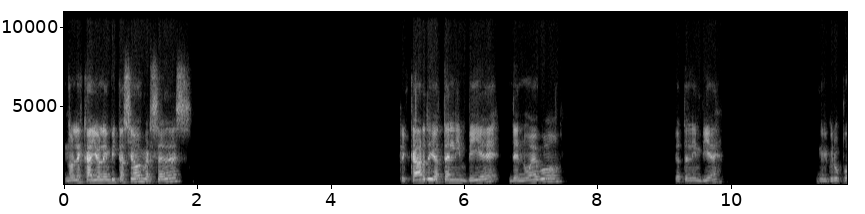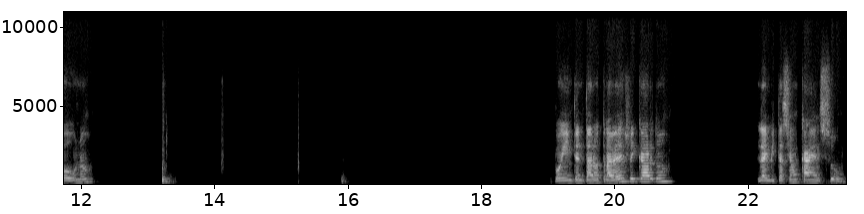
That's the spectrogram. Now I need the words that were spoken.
¿No les cayó la invitación, Mercedes? Ricardo, ya te envié de nuevo. Ya te la envié. En el grupo 1. Voy a intentar otra vez, Ricardo. La invitación cae en Zoom.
